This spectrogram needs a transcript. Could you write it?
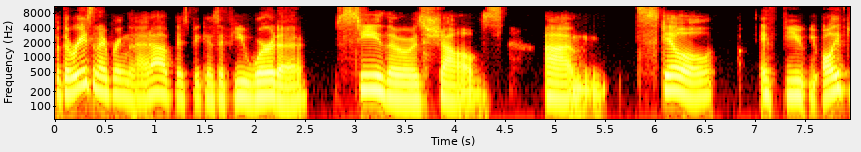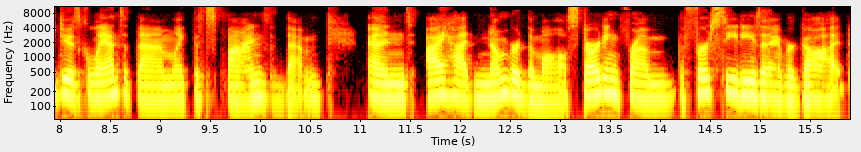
but the reason I bring that up is because if you were to see those shelves um still if you all you have to do is glance at them like the spines of them and i had numbered them all starting from the first cds i ever got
